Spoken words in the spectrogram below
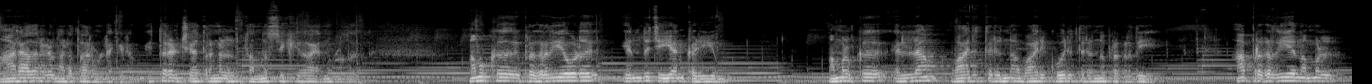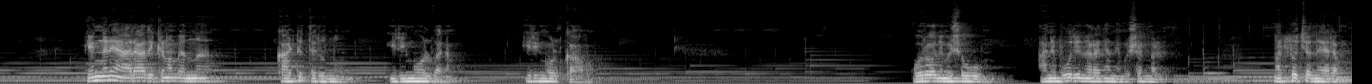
ആരാധനകൾ നടത്താറുണ്ടെങ്കിലും ഇത്തരം ക്ഷേത്രങ്ങൾ സന്ദർശിക്കുക എന്നുള്ളത് നമുക്ക് പ്രകൃതിയോട് എന്ത് ചെയ്യാൻ കഴിയും? നമ്മൾക്ക് എല്ലാം വാരിത്തരുന്ന വാരിക്കോരിത്തരുന്ന പ്രകൃതി. ആ പ്രകൃതിയെ നമ്മൾ എങ്ങനെ ആരാധിക്കണം എന്ന് കാട്ടിത്തരുന്നു ഇരിങ്ങോൾ വനം ഇരിങ്ങോൾ കാവ്. ഓരോ നിമിഷവും അനുഭൂതി നിറഞ്ഞ നിമിഷങ്ങൾ. നട്ടുച്ച നേരം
